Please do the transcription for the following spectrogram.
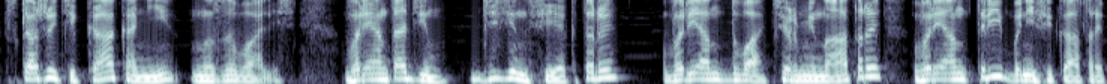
Скажите, как они назывались? Вариант 1 – дезинфекторы, Вариант 2 – терминаторы. Вариант 3 – бонификаторы.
